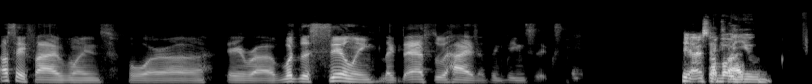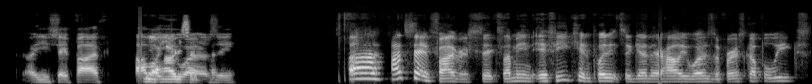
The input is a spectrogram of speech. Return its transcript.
I'll say five wins for uh A Rod. With the ceiling, like the absolute highest, I think being six. Yeah, I How said about five. you? Uh, you say five. How Yeah, I about already you, said uh, five. Z? Uh, I'd say five or six. I mean, if he can put it together how he was the first couple weeks,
